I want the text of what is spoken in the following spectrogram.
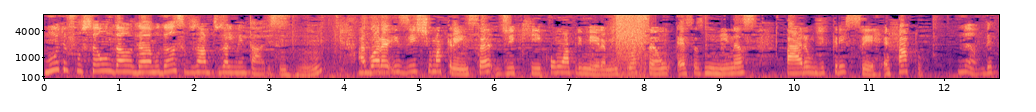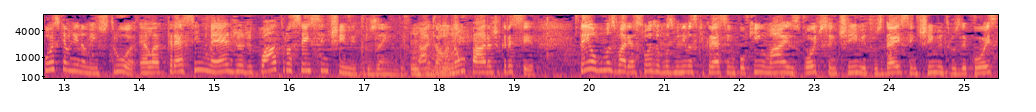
Muito em função da, da mudança dos hábitos alimentares. Uhum. Agora, existe uma crença de que com a primeira menstruação, essas meninas param de crescer. É fato? Não, depois que a menina menstrua, ela cresce em média de 4 a 6 centímetros ainda, tá? Uhum. Então ela não para de crescer. Tem algumas variações, algumas meninas que crescem um pouquinho mais, 8 centímetros, 10 centímetros depois,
